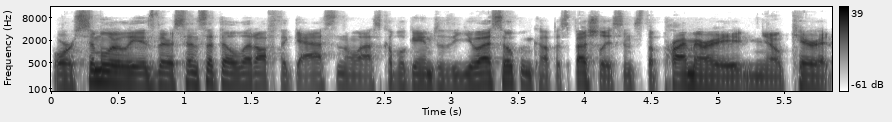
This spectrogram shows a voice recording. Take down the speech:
Or similarly, is there a sense that they'll let off the gas in the last couple of games of the U.S. Open Cup, especially since the primary, you know, carrot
